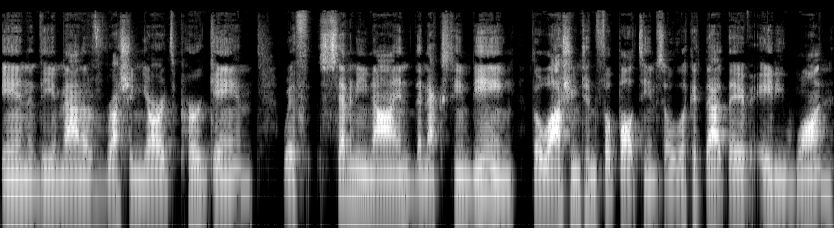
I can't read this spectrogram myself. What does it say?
in the amount of rushing yards per game with 79 the next team being the Washington football team so look at that they have 81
